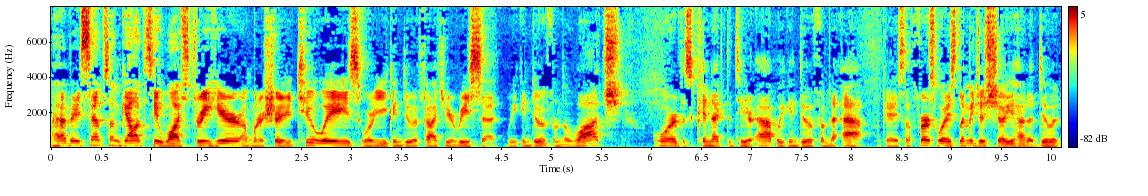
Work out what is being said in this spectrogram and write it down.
I have a Samsung Galaxy Watch 3 here. I'm going to show you two ways where you can do a factory reset. We can do it from the watch, or if it's connected to your app, we can do it from the app. Okay, so first way is let me just show you how to do it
